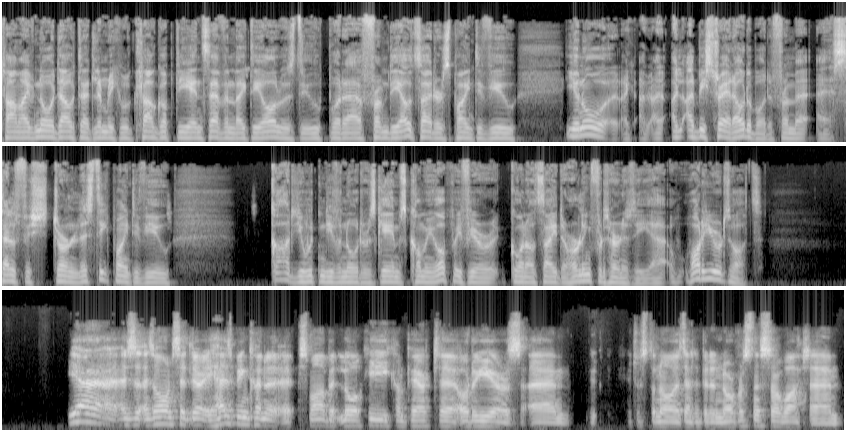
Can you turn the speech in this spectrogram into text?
Tom, I've no doubt that Limerick will clog up the N7 like they always do, but uh, from the outsider's point of view, you know, I, will be straight out about it. From a, a selfish journalistic point of view, God, you wouldn't even know there's games coming up if you're going outside the hurling fraternity. Uh, what are your thoughts? Yeah, as, as Eoin said there, it has been kind of a small bit low key compared to other years. Um, just don't know, is that a bit of nervousness or what? Um,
